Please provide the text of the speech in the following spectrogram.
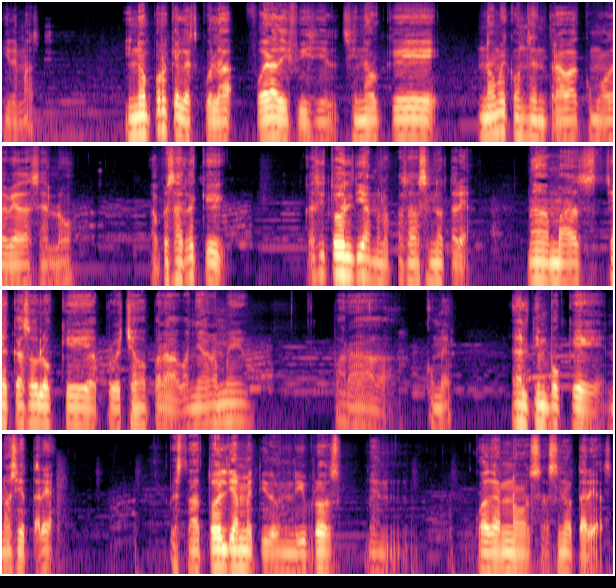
y demás. Y no porque la escuela fuera difícil, sino que no me concentraba como debía de hacerlo, a pesar de que casi todo el día me lo pasaba haciendo tarea. Nada más, si acaso lo que aprovechaba para bañarme para comer era el tiempo que no hacía tarea. Estaba todo el día metido en libros, en cuadernos, haciendo tareas,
